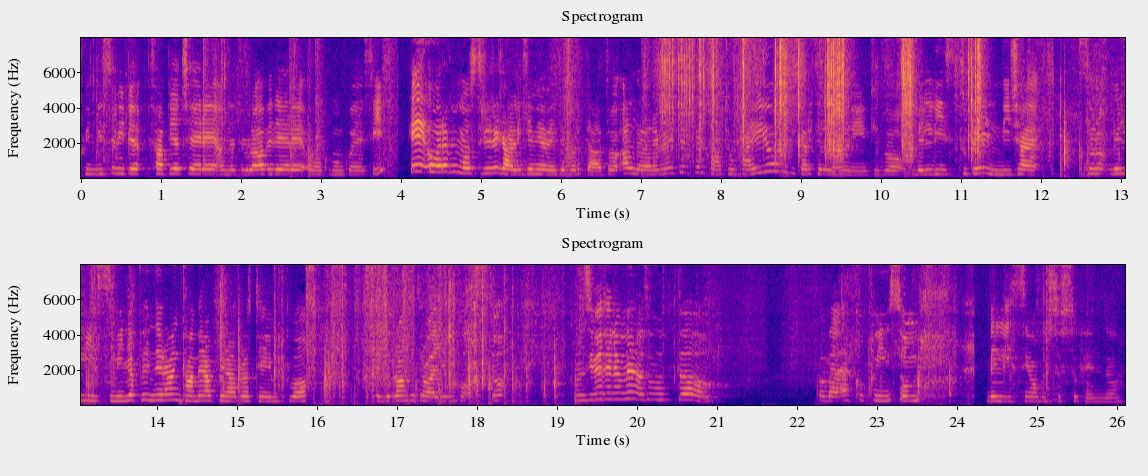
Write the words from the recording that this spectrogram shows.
Quindi se vi pi- fa piacere andatevelo a vedere o comunque sì. E ora vi mostro i regali che mi avete portato. Allora, mi avete portato un paio di cartelloni, tipo bellissimi, stupendi, cioè sono bellissimi. Li appenderò in camera appena avrò tempo. E dovrò anche trovargli un posto. Non si vede nemmeno tutto. Vabbè, ecco qui, insomma. Bellissimo questo stupendo.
